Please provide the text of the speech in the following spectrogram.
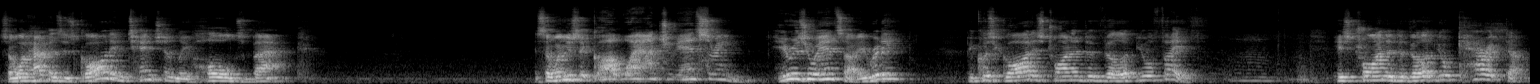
So what happens is God intentionally holds back. And so when you say, God, why aren't you answering? Here is your answer. Are you ready? Because God is trying to develop your faith. He's trying to develop your character.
